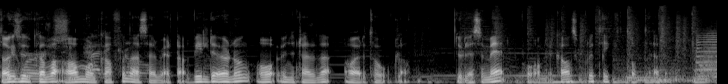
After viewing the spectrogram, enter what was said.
Dagens we were utgave av simpatico. Morgenkaffen er servert av Vilde Ørnung og undertegnede Are Togoklaten. Du leser mer på amerikanskpolitikk.no.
